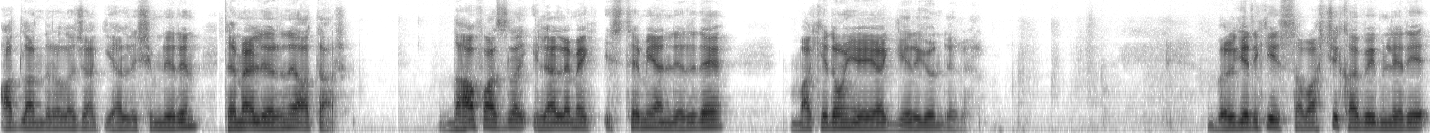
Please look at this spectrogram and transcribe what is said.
adlandırılacak yerleşimlerin temellerini atar. Daha fazla ilerlemek istemeyenleri de Makedonya'ya geri gönderir. Bölgedeki savaşçı kavimleri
